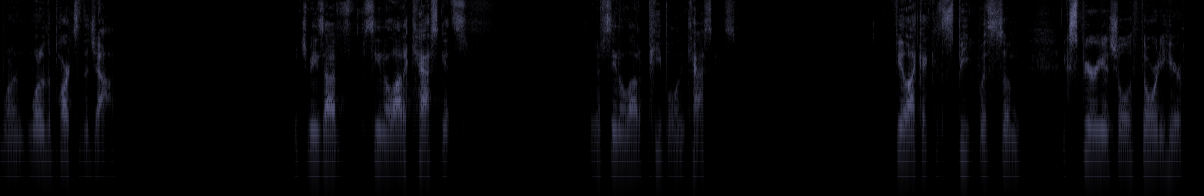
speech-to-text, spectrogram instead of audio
one one of the parts of the job, which means I've seen a lot of caskets, and I've seen a lot of people in caskets. I feel like I can speak with some experiential authority here.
